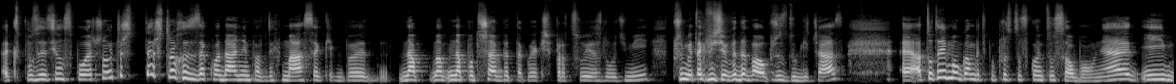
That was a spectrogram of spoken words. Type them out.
ekspozycją społeczną i też, też trochę z zakładaniem pewnych masek jakby na, na, na potrzeby tego, jak się pracuje z ludźmi. Przynajmniej tak mi się wydawało przez długi czas. E, A tutaj mogłam być po prostu w końcu sobą, nie? I,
